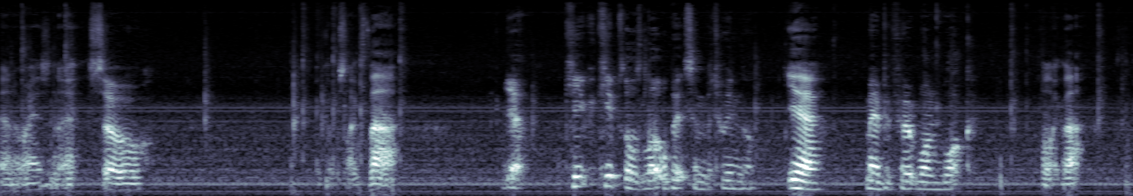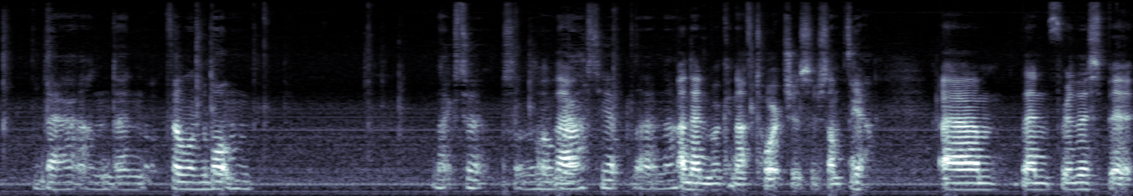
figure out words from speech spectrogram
anyway, isn't it? So it goes like that. yeah, keep keep those little bits in between though. Yeah, Maybe put one block like that. There and then fill in the bottom next to it so there's no that. grass. Yep, there and there. And then we can have torches or something. yeah, Um, then for this bit,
